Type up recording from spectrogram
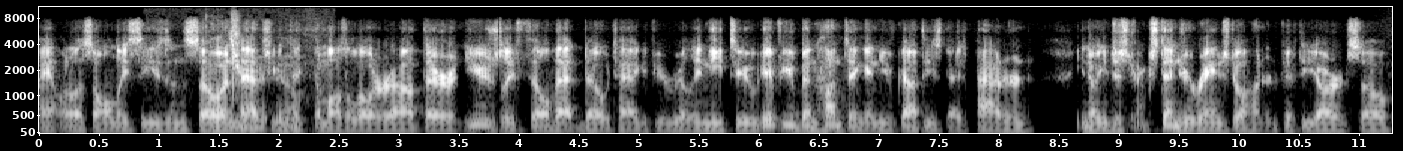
antlerless only season. So that's in that right, you can yeah. take the muzzle loader out there and usually fill that doe tag if you really need to. If you've been hunting and you've got these guys patterned, you know, you just yeah. extend your range to 150 yards. So,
